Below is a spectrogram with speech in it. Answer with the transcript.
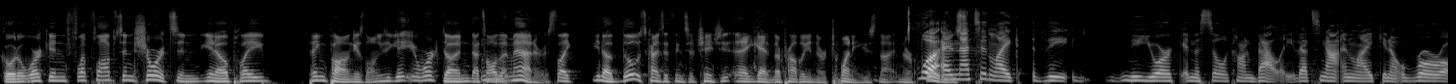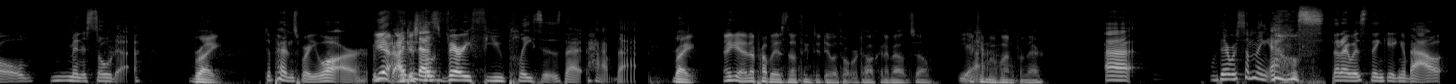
go to work in flip-flops and shorts and, you know, play ping pong as long as you get your work done that's all that Mm-hmm. matters like you know those kinds of things are changing and again they're probably in their 20s not in their 40s Well, and that's in like the New York and the Silicon Valley. That's not in like, you know, rural Minnesota. right Depends where you are. Yeah, I, I think there's very few places that have that. right Uh, yeah that probably has nothing to do with what we're talking about so yeah. we can move on from there Uh, there was something else that I was thinking about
